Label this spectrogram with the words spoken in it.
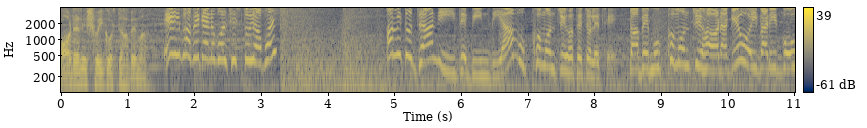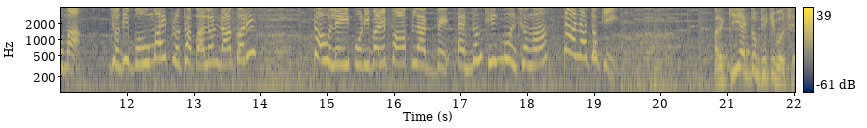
অর্ডারে সই করতে হবে মা। এইভাবে কেন বলছিস তুই অভয়? আমি তো জানি যে বিন্দিয়া মুখ্যমন্ত্রী হতে চলেছে। তবে মুখ্যমন্ত্রী হওয়ার আগে ওই বাড়ির বৌমা। যদি বৌমায় প্রথা পালন না করে তাহলে এই পরিবারে পাপ লাগবে। একদম ঠিক বলছো মা। তা না তো কি? আরে কি একদম ঠিকই বলছে।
